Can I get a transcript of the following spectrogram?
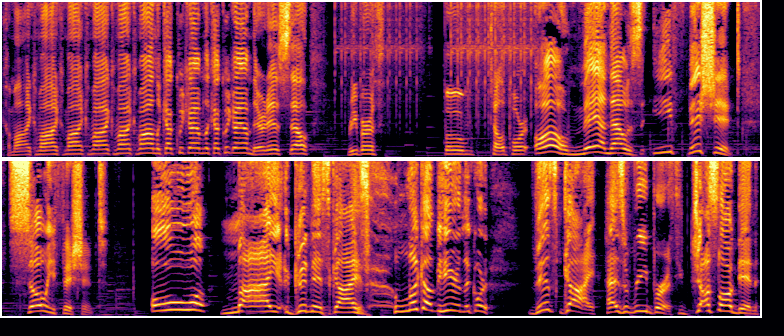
Come on, come on, come on, come on, come on, come on. Look how quick I am. Look how quick I am. There it is. Sell. Rebirth. Boom. Teleport. Oh man, that was efficient. So efficient. Oh my goodness, guys. Look up here in the corner. This guy has a rebirth. He just logged in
